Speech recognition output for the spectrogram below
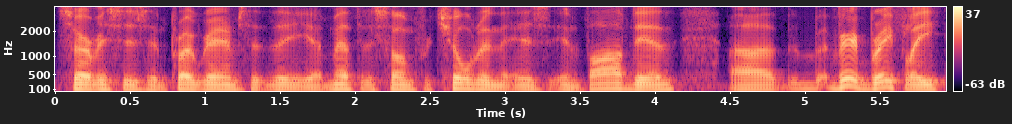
services and programs that the uh, Methodist Home for Children is involved in. Uh, very briefly,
